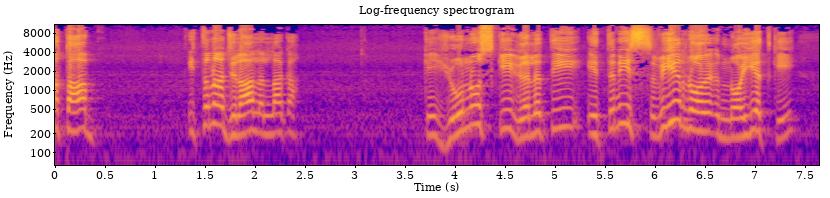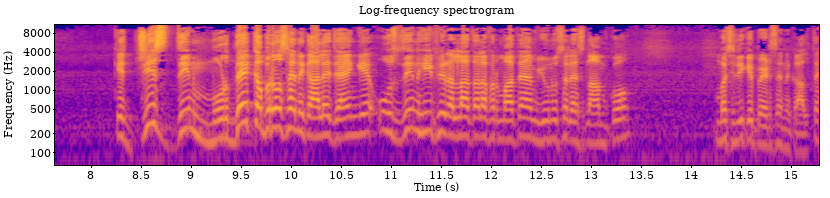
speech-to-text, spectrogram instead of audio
عطاب، اتنا جلال اللہ کا کہ یونس کی غلطی اتنی سویر نوعیت کی کہ جس دن مردے قبروں سے نکالے جائیں گے، اس دن ہی پھر اللہ تعالیٰ فرماتے ہیں، ہم یونس علیہ السلام کو مچھلی کے پیٹ سے نکالتے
